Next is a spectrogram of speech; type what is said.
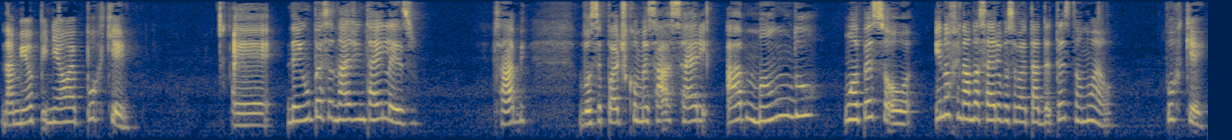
na minha opinião é porque é, nenhum personagem tá ileso, sabe? Você pode começar a série amando uma pessoa e no final da série você vai estar tá detestando ela. Por quê?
